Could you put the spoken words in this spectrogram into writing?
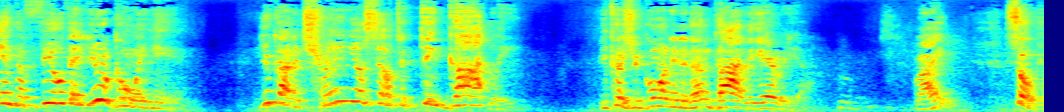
in the field that you're going in. You got to train yourself to think godly because you're going in an ungodly area. Right? So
